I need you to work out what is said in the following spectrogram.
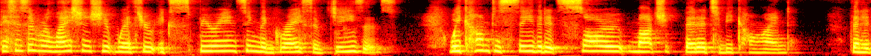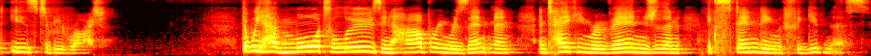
This is a relationship where, through experiencing the grace of Jesus, we come to see that it's so much better to be kind than it is to be right. That we have more to lose in harboring resentment and taking revenge than extending forgiveness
